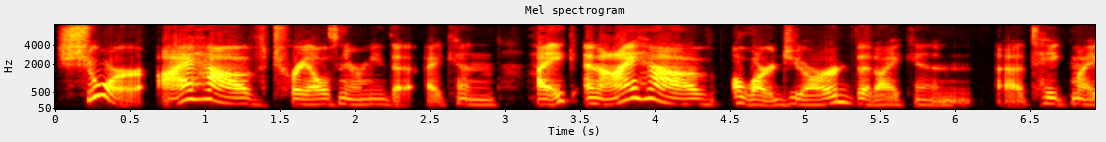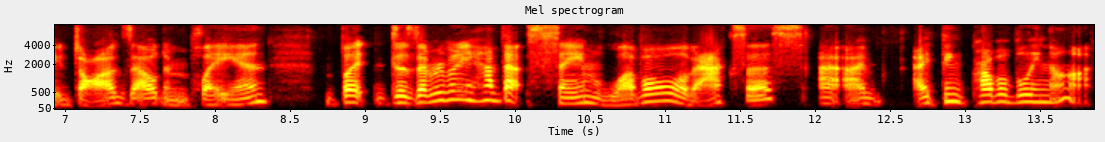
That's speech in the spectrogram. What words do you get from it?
sure, I have trails near me that I can hike, and I have a large yard that I can uh, take my dogs out and play in. But does everybody have that same level of access? I, I, I think probably not.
